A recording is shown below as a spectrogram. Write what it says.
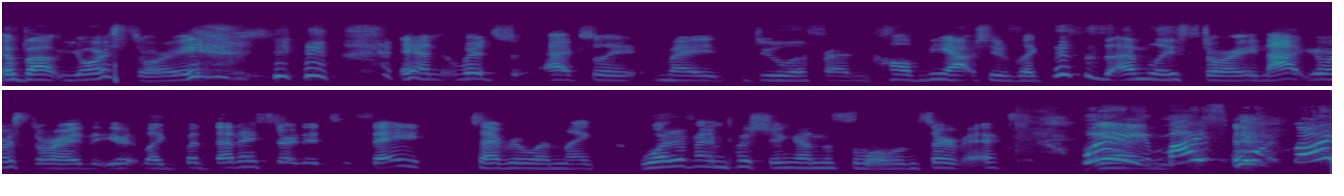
about your story and which actually my doula friend called me out. She was like this is emilee's story not your story that you're like but then i started to say to everyone like what if i'm pushing on the swollen cervix? Wait and, my spo- my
